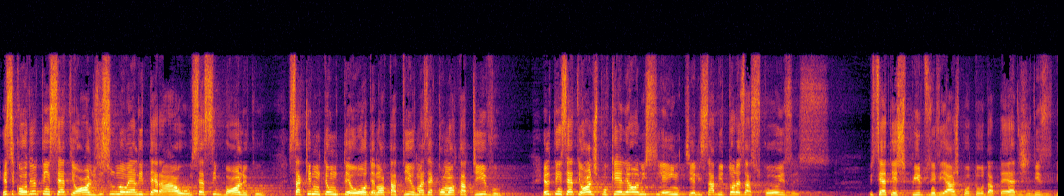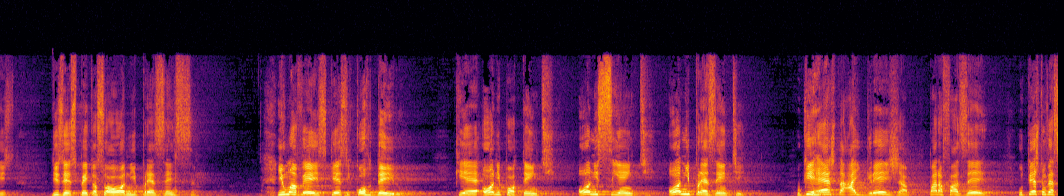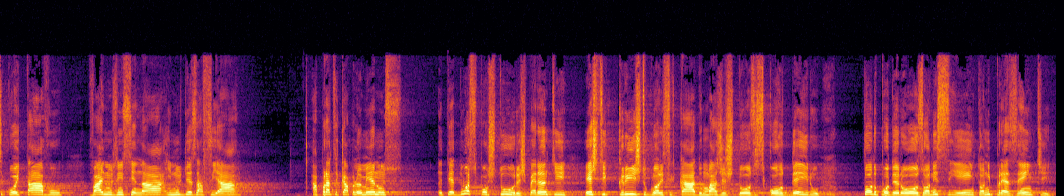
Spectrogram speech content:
Esse cordeiro tem sete olhos, isso não é literal, isso é simbólico. Isso aqui não tem um teor denotativo, mas é conotativo. Ele tem sete olhos porque ele é onisciente, ele sabe todas as coisas. Os sete espíritos enviados por toda a terra diz, diz, diz, diz respeito à sua onipresença. E uma vez que esse cordeiro, que é onipotente, onisciente, onipresente, o que resta à igreja para fazer? O texto no versículo 8 vai nos ensinar e nos desafiar a praticar pelo menos ter duas posturas perante este Cristo glorificado, majestoso, esse Cordeiro todo-poderoso, onisciente, onipresente.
